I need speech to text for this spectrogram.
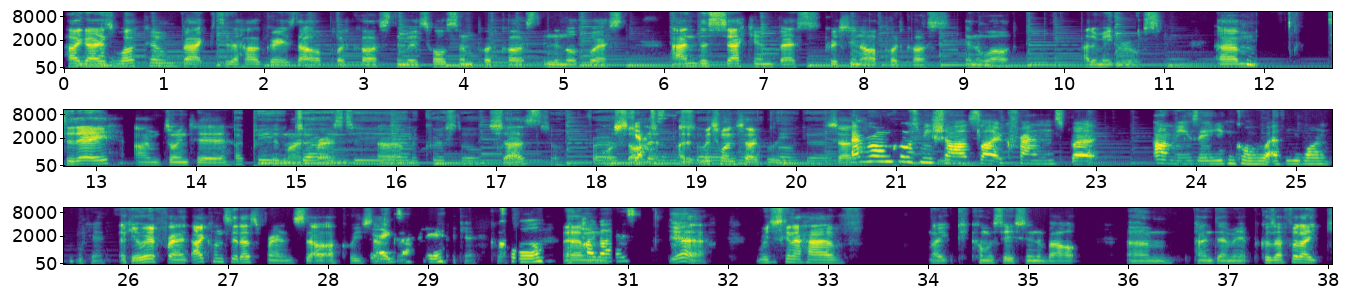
Hi, guys, welcome back to the How Great Is That Art podcast, the most wholesome podcast in the Northwest, and the second best Christian art podcast in the world. I don't make the rules. Um, today, I'm joined here with my friend um, Chaz or Charlotte. I which one should I call you? Chaz? Everyone calls me Chaz, like friends, but I'm easy. You can call me whatever you want. Okay, okay, we're friends. I consider us friends, so I'll, I'll call you Chaz. Yeah, exactly. Okay, cool. Cool. Hi Um, guys. yeah we're just gonna have like conversation about um pandemic because i feel like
